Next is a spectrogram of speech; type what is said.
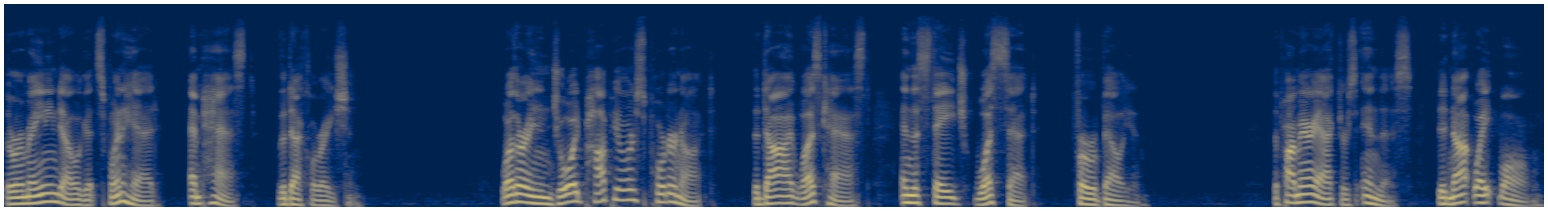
the remaining delegates went ahead and passed the declaration. Whether it enjoyed popular support or not, the die was cast and the stage was set for rebellion. The primary actors in this did not wait long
